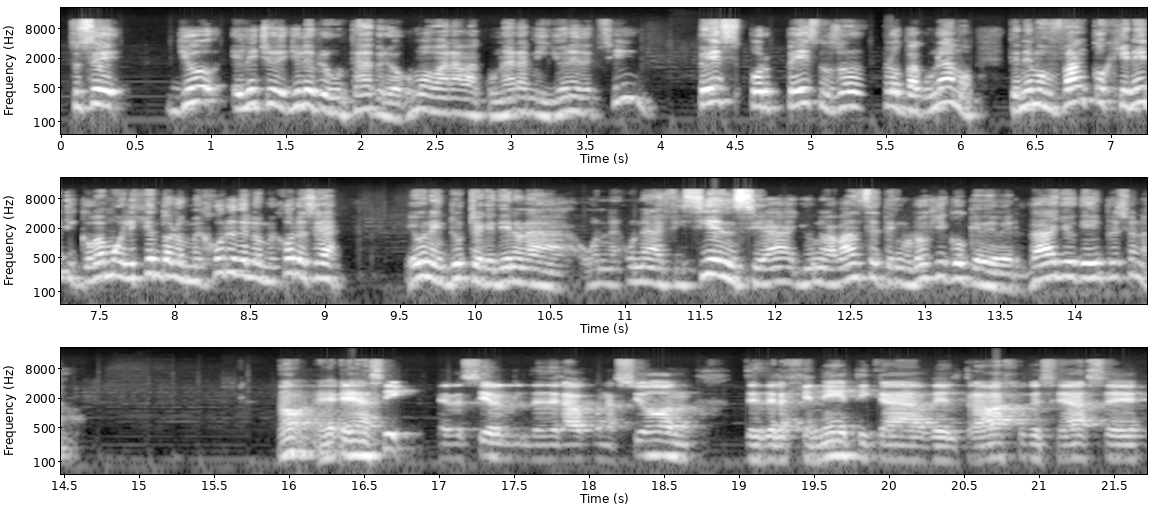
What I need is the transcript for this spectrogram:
Entonces, yo, el hecho de, yo le preguntaba, pero ¿cómo van a vacunar a millones de... Sí, pez por pez nosotros los vacunamos. Tenemos bancos genéticos, vamos eligiendo a los mejores de los mejores. O sea, es una industria que tiene una, una, eficiencia y un avance tecnológico que de verdad yo quedé impresionado. No, es, así. Es decir, desde la vacunación, desde la genética, del trabajo que se hace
